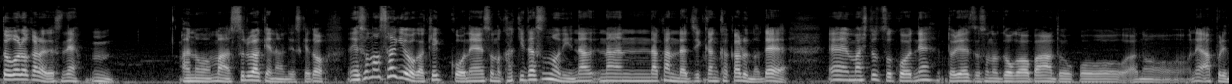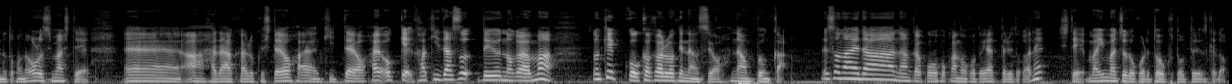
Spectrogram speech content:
ところからですね、うん。あの、まあ、するわけなんですけど、ね、その作業が結構ね、その書き出すのにな、なんだかんだ時間かかるので、えー、まあ、一つこうね、とりあえずその動画をバーンとこう、あの、ね、アプリのところに下ろしまして、えー、あ、肌明るくしたよ、はい、切ったよ、はい、OK、書き出すっていうのが、まあ、その結構かかるわけなんですよ、何分か。で、その間、なんかこう、他のことやったりとかね、して、まあ今ちょっとこれトーク撮ってるんですけど、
